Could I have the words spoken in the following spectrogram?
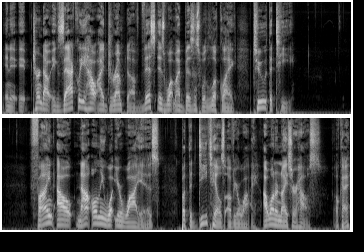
and it, it turned out exactly how I dreamt of, this is what my business would look like to the T. Find out not only what your why is, but the details of your why. I want a nicer house. Okay.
